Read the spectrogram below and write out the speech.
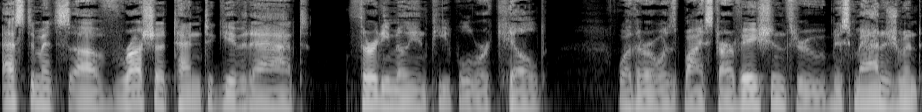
estimates of Russia tend to give it at 30 million people were killed whether it was by starvation through mismanagement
